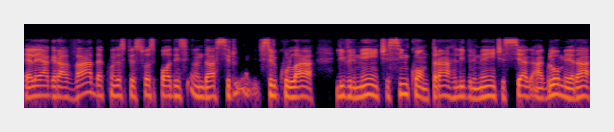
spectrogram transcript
ela é agravada quando as pessoas podem andar, cir circular livremente, se encontrar livremente, se aglomerar,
